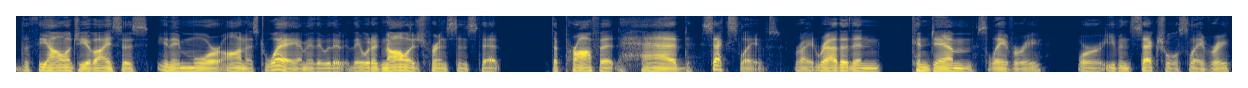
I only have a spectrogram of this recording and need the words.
the theology of ISIS in a more honest way. I mean, they would, they would acknowledge, for instance, that the prophet had sex slaves, right? Rather than condemn slavery, or even sexual slavery.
